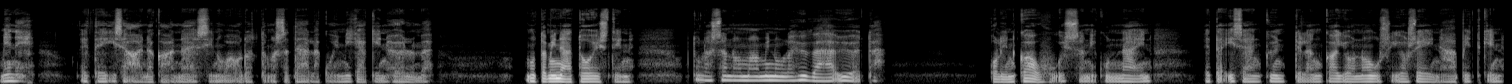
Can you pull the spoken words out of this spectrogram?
mene, ettei isä ainakaan näe sinua odottamassa täällä kuin mikäkin hölmö. Mutta minä toistin, Tule sanomaan minulle hyvää yötä. Olin kauhuissani, kun näin, että isän kynttilän kajo nousi jo seinää pitkin,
